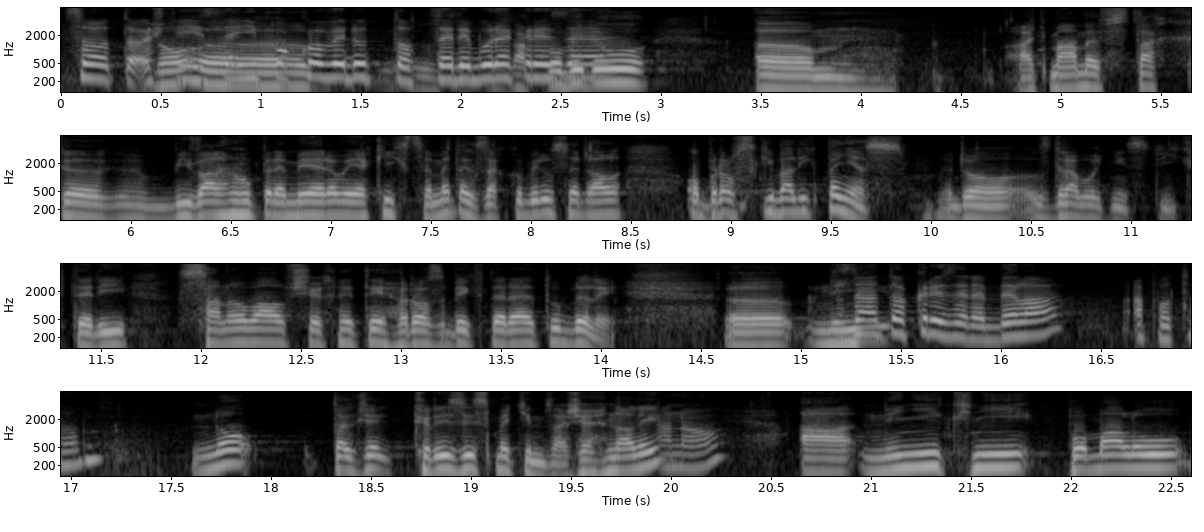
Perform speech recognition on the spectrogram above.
co to ještě no, nic není po eh, covidu, to tedy bude krize? Covidu, um, ať máme vztah k bývalému premiérovi, jaký chceme, tak za covidu se dal obrovský balík peněz do zdravotnictví, který sanoval všechny ty hrozby, které tu byly. Uh, nyní... To to krize nebyla a potom? No, takže krizi jsme tím zažehnali. Ano. A nyní k ní pomalu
